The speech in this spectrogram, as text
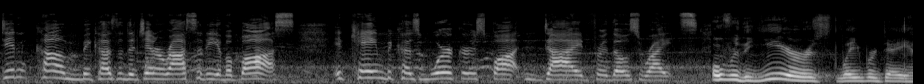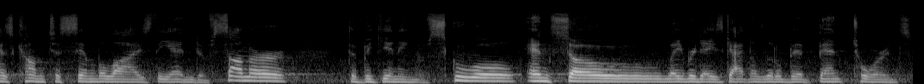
didn't come because of the generosity of a boss. It came because workers fought and died for those rights. Over the years, Labor Day has come to symbolize the end of summer, the beginning of school, and so Labor Day's gotten a little bit bent towards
